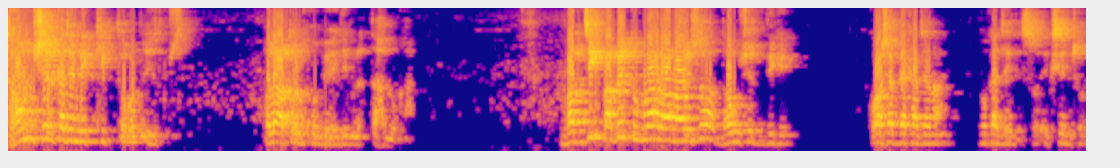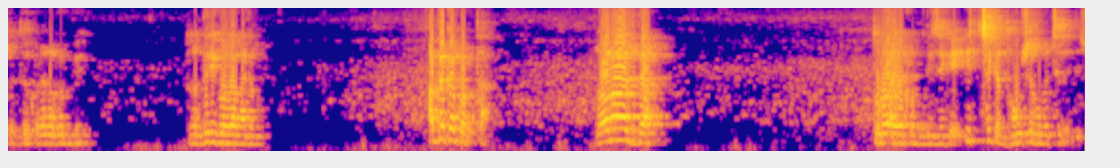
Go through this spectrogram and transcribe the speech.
ধ্বংসের কাজে নিক্ষিপ্ত করতে নিষেধ করছে। ওলা তল্প বেদিগুলো তাহলুকা। বাহ্যিক ভাবে তোমরা রওনা হয়েছো ধ্বংসের দিকে। কুয়াশা দেখা যায় না, বোকা যাইতেছো এক্সিডেন্ট হবে, দুর্ঘটনা ঘটবে। তোমরা দেরি করলা না কেন? অপেক্ষা করতা। রওনা দিতা তোমরা এরকম নিজেকে ইচ্ছাকে ধ্বংসের মুখে ছেড়ে দিস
